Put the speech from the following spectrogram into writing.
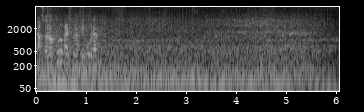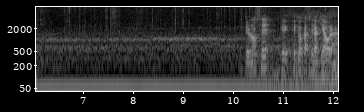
La zona oscura parece una figura. Pero no sé qué, qué tengo que hacer aquí ahora, ¿eh?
